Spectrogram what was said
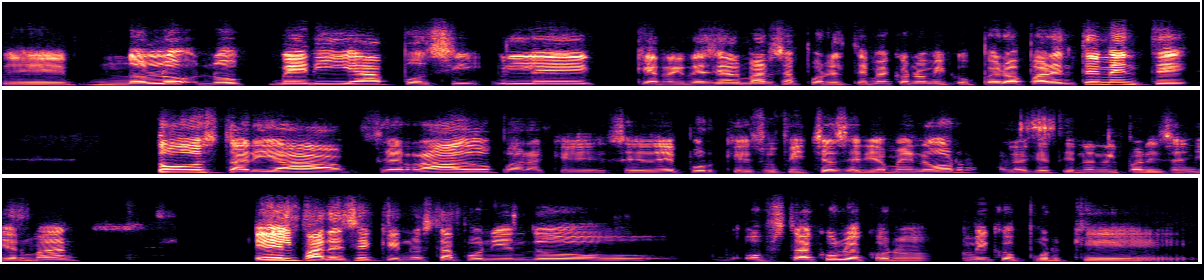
eh, no, lo, no vería posible que regrese al Barça por el tema económico, pero aparentemente todo estaría cerrado para que se dé porque su ficha sería menor a la que tiene en el Paris Saint Germain. Él parece que no está poniendo obstáculo económico porque,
